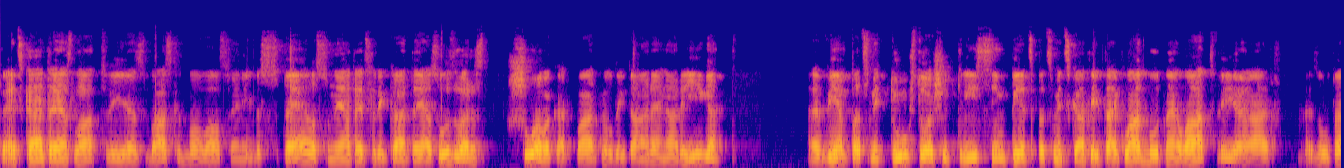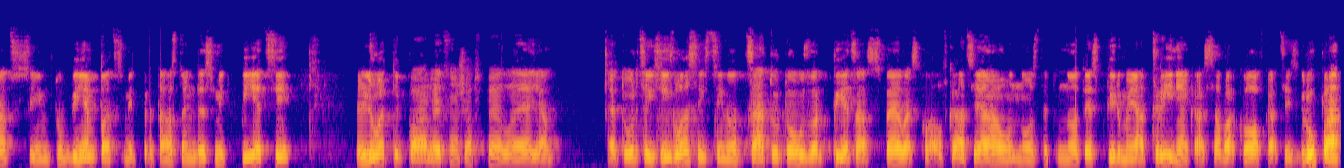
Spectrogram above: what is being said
Pēc kārtējās Latvijas basketbola valsts vienības spēles un, jāteic, arī kārtējās uzvaras šovakar pārpildītā arēnā Rīga 11,315 skatītāju klātbūtnē Latvija ar rezultātu 111 pret 85. Ļoti pārliecinoši apspēlēja Turcijas izlasi, izcīnot ceturto uzvaru piecās spēlēs kvalifikācijā un nostiprinoties pirmajā trīniekā savā kvalifikācijas grupā.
